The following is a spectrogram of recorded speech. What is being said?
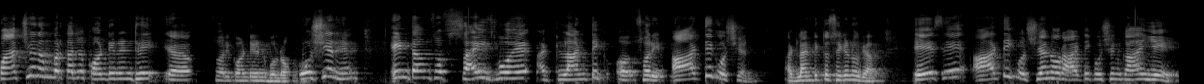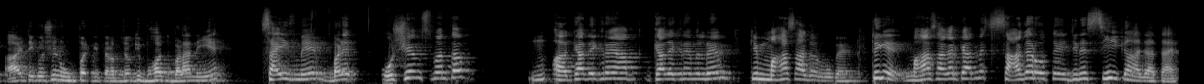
पाँचवें नंबर का जो कॉन्टिनेंट है सॉरी कॉन्टिनेंट बोल रहा हूँ। ओशियन है। इन टर्म्स ऑफ़ साइज़ वो है Atlantic sorry Arctic Ocean Atlantic तो सेकंड हो गया। ए से आर्टिक ओशियन और आर्टिक ओशियन कहा है? ये आर्टिक ओशियन ऊपर की तरफ़, जो कि बहुत बड़ा नहीं है। साइज़ में बड़े ओशियंस मतलब क्या देख रहे हैं आप? क्या देख रहे हैं, मिल रहे हैं? कि महासागर हो गए। ठीक है, महासागर के बाद में? सागर होते हैं, जिन्हें सी कहा जाता है।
